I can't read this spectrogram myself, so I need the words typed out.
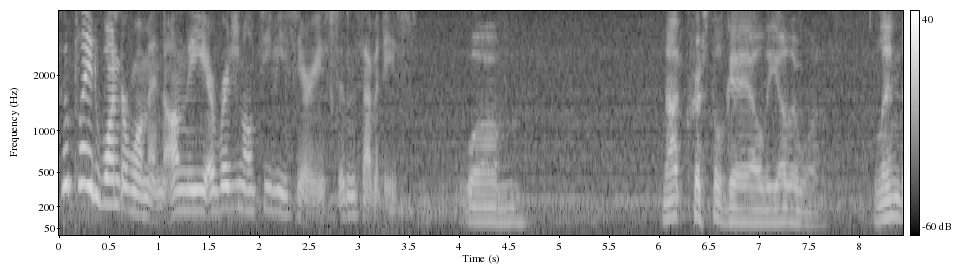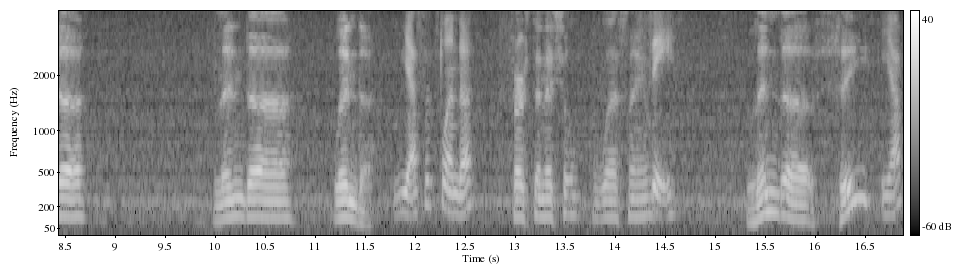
who played Wonder Woman on the original TV series in the 70s? um, not Crystal Gayle, the other one. Linda. Linda. Linda. Yes, it's Linda. First initial, last name? C. Linda C? Yep.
